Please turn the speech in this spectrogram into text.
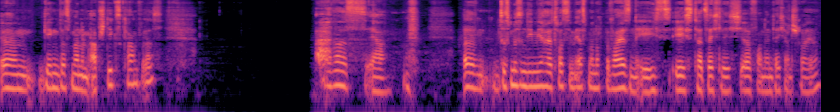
ähm, gegen das man im Abstiegskampf ist. Aber es, ja, ähm, das müssen die mir halt trotzdem erstmal noch beweisen, ehe ich es tatsächlich äh, von den Dächern schreie,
